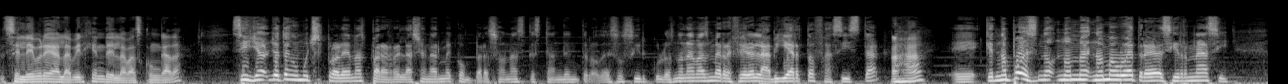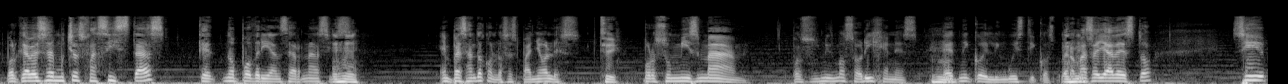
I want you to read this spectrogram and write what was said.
celebre a la Virgen de la Vascongada. Sí, yo, yo tengo muchos problemas para relacionarme con personas que están dentro de esos círculos. No nada más me refiero al abierto fascista, Ajá. eh, que no puedes, no, no, me, no me voy a atrever a decir nazi, porque a veces hay muchos fascistas que no podrían ser nazis, empezando con los españoles, Sí. por su misma, por sus mismos orígenes Ujú. étnicos y lingüísticos. Pero más allá de esto, sí,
